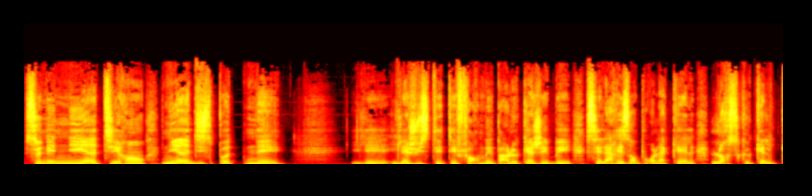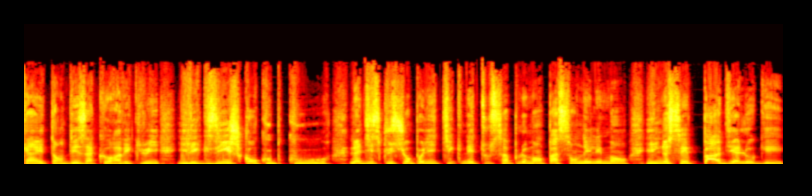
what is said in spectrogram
Ce n'est ni un tyran, ni un despote né. Il, est, il a juste été formé par le KGB. C'est la raison pour laquelle, lorsque quelqu'un est en désaccord avec lui, il exige qu'on coupe court. La discussion politique n'est tout simplement pas son élément. Il ne sait pas dialoguer.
